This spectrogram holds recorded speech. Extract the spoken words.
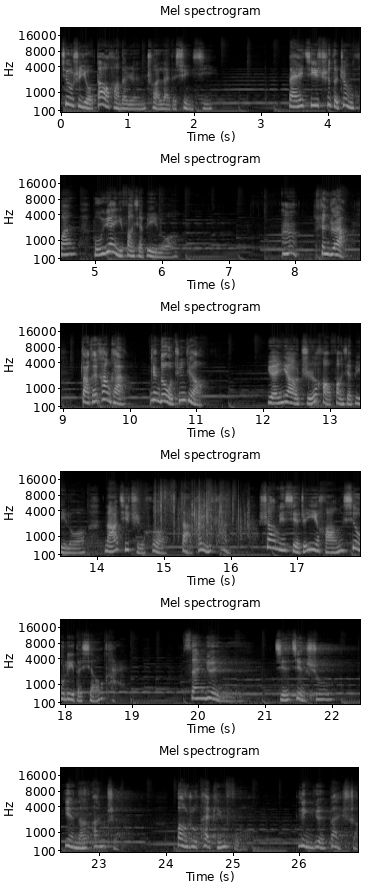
就是有道行的人传来的讯息。白鸡吃得正欢，不愿意放下碧螺。嗯，仙芝，打开看看，念给我听听。原耀只好放下碧螺，拿起纸鹤，打开一看，上面写着一行秀丽的小楷：“三月雨，结界书，夜难安枕，望入太平府。”令月拜上，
